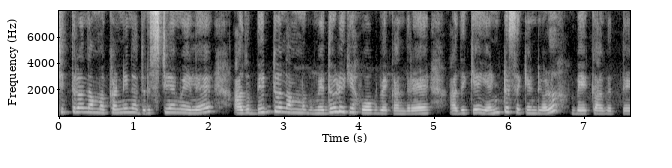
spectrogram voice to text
ಚಿತ್ರ ನಮ್ಮ ಕಣ್ಣಿನ ದೃಷ್ಟಿಯ ಮೇಲೆ ಅದು ಬಿದ್ದು ನಮ್ಮ ಮೆದುಳಿಗೆ ಹೋಗಬೇಕಂದ್ರೆ ಅದಕ್ಕೆ ಎಂಟು ಸೆಕೆಂಡ್ಗಳು ಬೇಕಾಗುತ್ತೆ.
